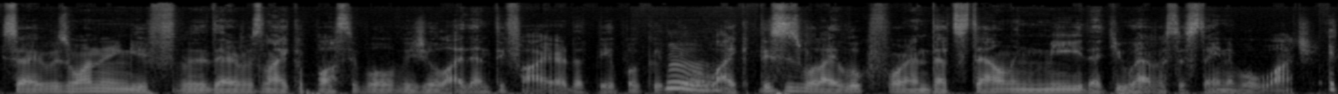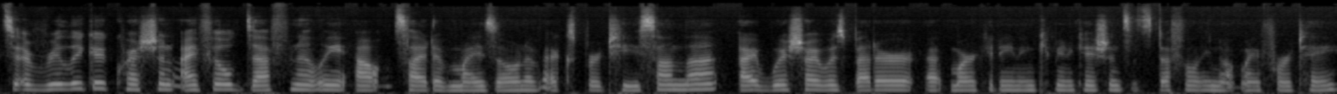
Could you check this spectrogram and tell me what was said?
so I was wondering if uh, there was like a possible visual identifier that people could go Hmm. like, this is what I look for, and that's telling me that you have a sustainable watch. It's a really good question. I feel definitely outside of my zone of expertise on that. I wish I was better at marketing and communications. It's definitely not my forte.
